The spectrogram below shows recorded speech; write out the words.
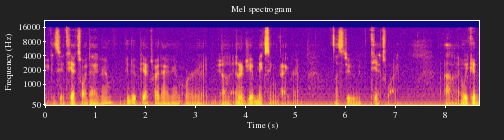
We can see a TXY diagram. We can do a PXY diagram or uh, energy of mixing diagram. Let's do TXY. Uh, and we could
